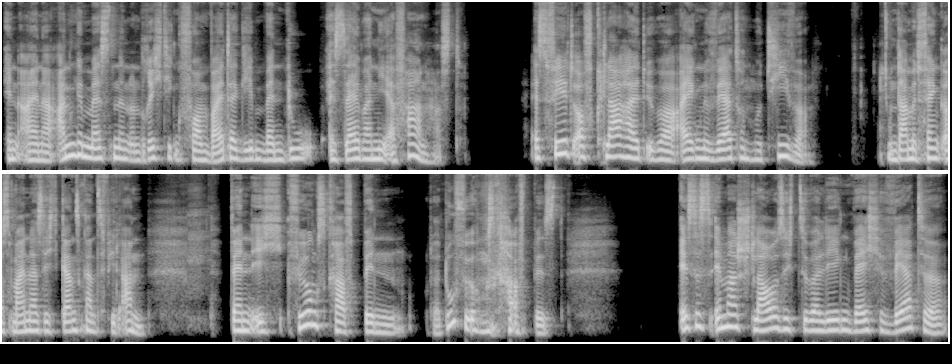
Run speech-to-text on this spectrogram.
in einer angemessenen und richtigen Form weitergeben, wenn du es selber nie erfahren hast? Es fehlt oft Klarheit über eigene Werte und Motive. Und damit fängt aus meiner Sicht ganz, ganz viel an. Wenn ich Führungskraft bin oder du Führungskraft bist, ist es immer schlau, sich zu überlegen, welche Werte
